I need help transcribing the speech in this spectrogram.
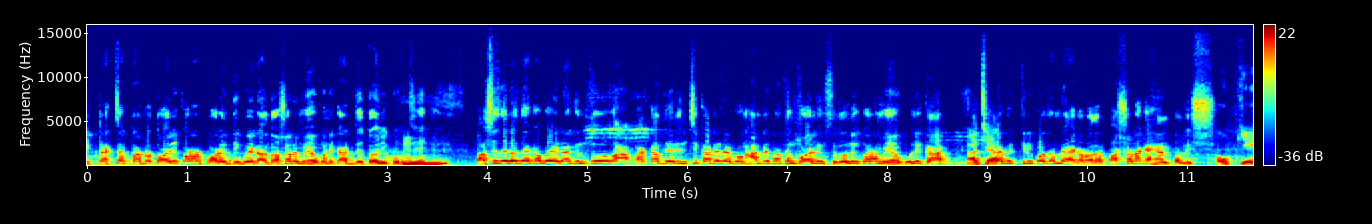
স্ট্রাকচারটা আমরা তৈরি করার পরে দিব এটা দশরে মেহগনি কাঠ দিয়ে তৈরি করছি। পাশে যেটা দেখাবো এটা কিন্তু পাকা দেড় ইঞ্চি কাঠের এবং হান্ড্রেড পার্সেন্ট বয়লিং সিজনিং করা মেহগুনি কাঠ আচ্ছা। এটা বিক্রি করছি আমরা এগারো হাজার পাঁচশো টাকা হ্যান্ড পলিশ ওকে।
